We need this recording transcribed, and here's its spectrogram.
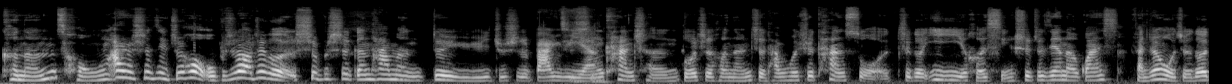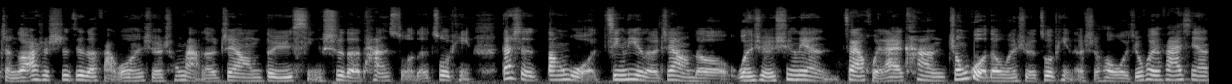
可能从二十世纪之后，我不知道这个是不是跟他们对于就是把语言看成所指和能指，他们会去探索这个意义和形式之间的关系。反正我觉得整个二十世纪的法国文学充满了这样对于形式的探索的作品。但是当我经历了这样的文学训练，再回来看中国的文学作品的时候，我就会发现，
